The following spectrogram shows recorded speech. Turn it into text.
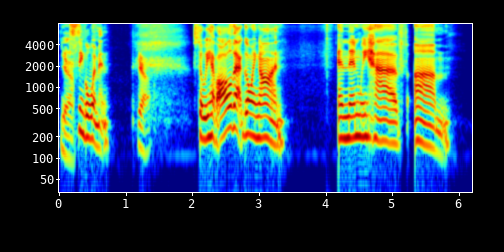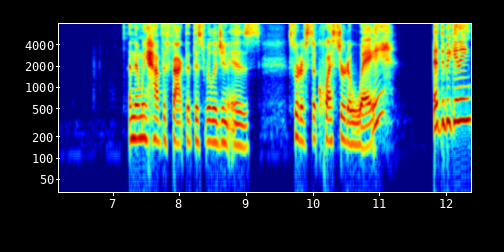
Yeah. single women. Yeah. So we have all of that going on. And then we have um and then we have the fact that this religion is sort of sequestered away at the beginning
